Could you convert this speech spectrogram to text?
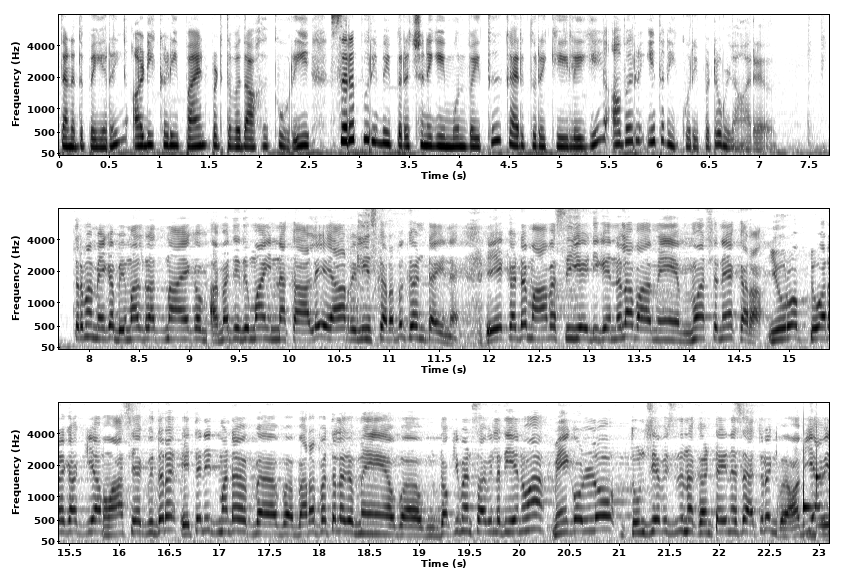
தனது பெயரை அடிக்கடி பயன்படுத்துவதாக கூறி சிறப்புரிமை பிரச்சினையை முன்வைத்து கருத்துரைக்கையிலேயே அவர் இதனை குறிப்பிட்டுள்ளார். තරම මේක බිමල් රත්නායක ඇමතිතුමා ඉන්න කාලේ යා රිලිස් කරප කටයින ඒකට මාව සඩ ගෙන්නලා මේ විමර්ශනය කර. යුරෝප් ටුවර එකක් කිය මාසයක් විතර. එතනිත් මට බරපතල මේ ඩොකිමෙන්ට් සවිල තියෙනවා. මේ කොල්ලෝ තුන්සිය විසිතුන කටයිනස ඇතුර අභියාව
